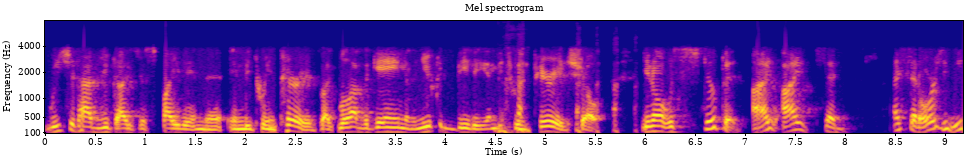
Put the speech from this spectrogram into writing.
We should have you guys just fight in the in between periods. Like we'll have the game, and then you could be the in between period show. You know, it was stupid. I I said, I said, Orzy, we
